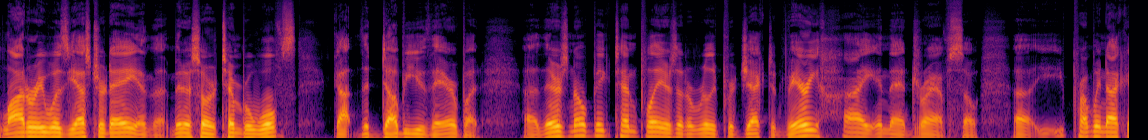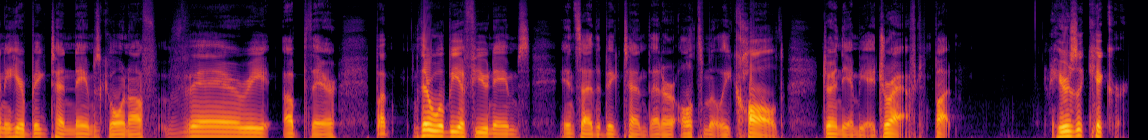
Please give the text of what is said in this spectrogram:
lottery was yesterday, and the Minnesota Timberwolves got the W there, but uh, there's no Big Ten players that are really projected very high in that draft. So uh, you're probably not going to hear Big Ten names going off very up there, but there will be a few names inside the Big Ten that are ultimately called during the NBA draft. But here's a kicker.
